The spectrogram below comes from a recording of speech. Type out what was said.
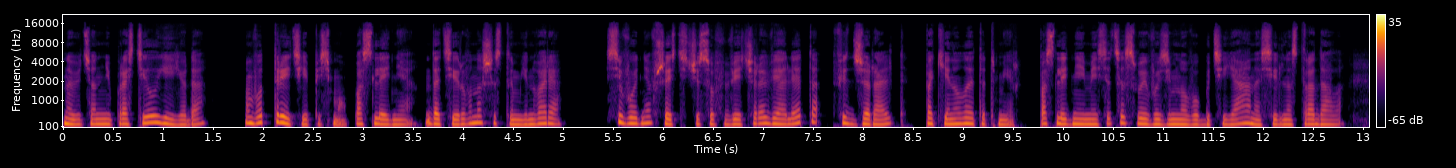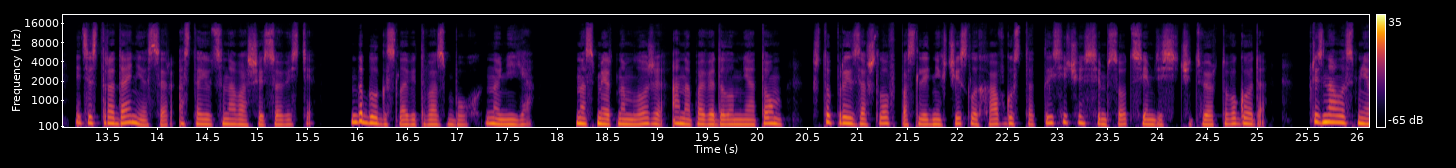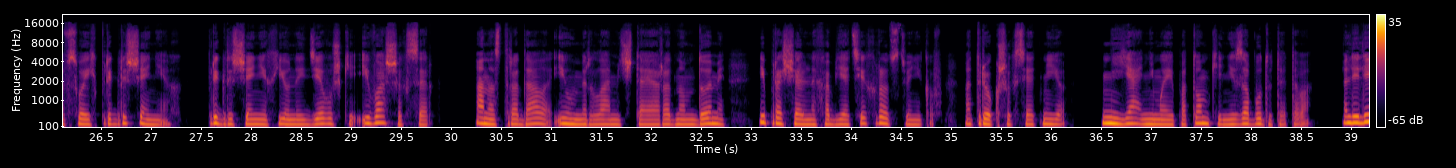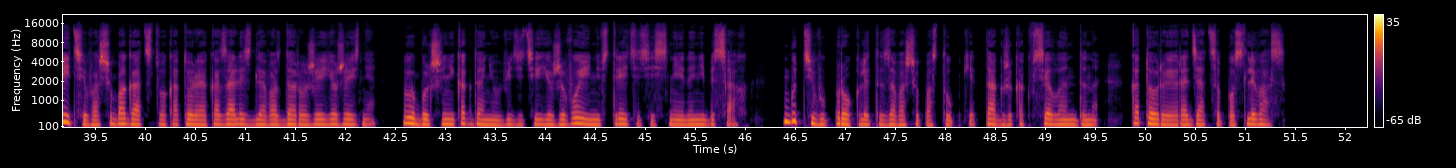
Но ведь он не простил ее, да? Вот третье письмо, последнее, датировано 6 января. Сегодня в 6 часов вечера Виолетта Фитджеральд покинула этот мир. Последние месяцы своего земного бытия она сильно страдала. Эти страдания, сэр, остаются на вашей совести. Да благословит вас Бог, но не я. На смертном ложе она поведала мне о том, что произошло в последних числах августа 1774 года. Призналась мне в своих прегрешениях. Прегрешениях юной девушки и ваших, сэр. Она страдала и умерла, мечтая о родном доме и прощальных объятиях родственников, отрекшихся от нее. Ни я, ни мои потомки не забудут этого. Лелейте ваши богатства, которые оказались для вас дороже ее жизни. Вы больше никогда не увидите ее живой и не встретитесь с ней на небесах. Будьте вы прокляты за ваши поступки, так же, как все Лэндоны, которые родятся после вас».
